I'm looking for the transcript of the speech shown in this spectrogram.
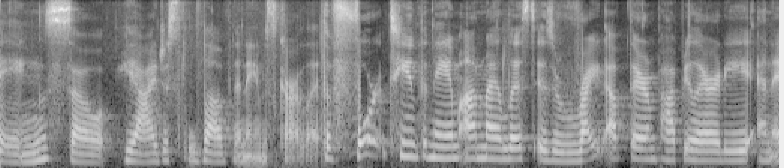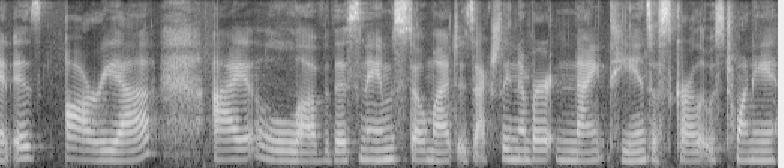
things. So yeah, I just love the name Scarlett. The 14th name on my list is right up there in popularity and it is Aria. I love this name so much. It's actually number 19. So Scarlett was 20,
